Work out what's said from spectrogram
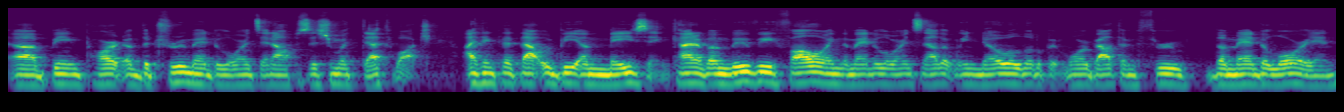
uh, being part of the true Mandalorians in opposition with Death Watch. I think that that would be amazing. Kind of a movie following the Mandalorians now that we know a little bit more about them through The Mandalorian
